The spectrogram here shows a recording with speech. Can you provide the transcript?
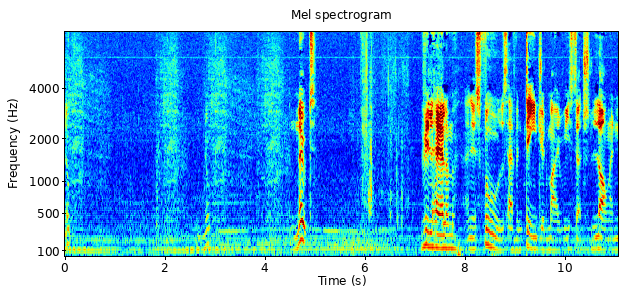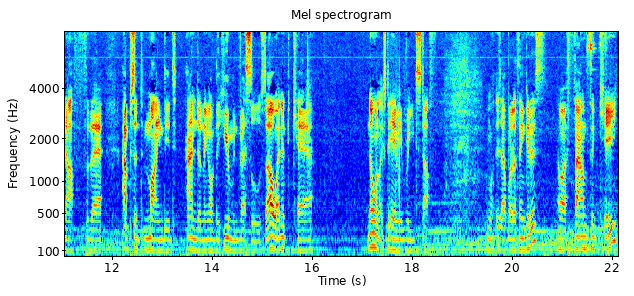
Nope. Nope. Note! Wilhelm and his fools have endangered my research long enough for their absent-minded handling of the human vessels. Oh, I don't care. No one likes to hear me read stuff. Is that what I think it is? Oh, I found the key.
